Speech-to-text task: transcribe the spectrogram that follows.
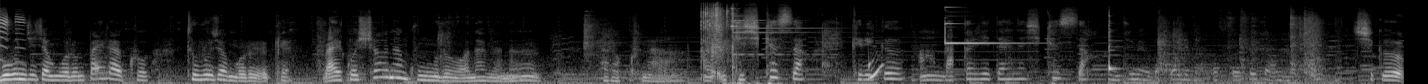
묵은지 전골은 빨갛고 두부 전골은 이렇게 맑고 시원한 국물을 원하면은 그렇구나 아, 이렇게 시켰어 그리고 어, 막걸리도 하나 시켰어 요즘에 막걸리 바꿨어요. 소주 안 먹고. 지금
